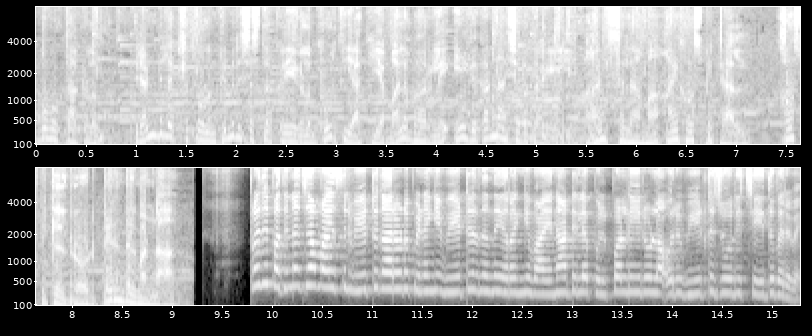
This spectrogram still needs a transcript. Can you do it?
ഉപഭോക്താക്കളും രണ്ട് ലക്ഷത്തോളം തിമിര ശസ്ത്രക്രിയകളും പൂർത്തിയാക്കിയ മലബാറിലെ ഏക കണ്ണാശുപത്രി ആൻസലാമ ഹൈ ഹോസ്പിറ്റൽ ഹോസ്പിറ്റൽ റോഡ് പെരിന്തൽമണ്ണ. പ്രതി പതിനഞ്ചാം വയസ്സിൽ വീട്ടുകാരോട് പിണങ്ങി വീട്ടിൽ നിന്ന് ഇറങ്ങി വയനാട്ടിലെ പുൽപ്പള്ളിയിലുള്ള ഒരു വീട്ടുജോലി ചെയ്തു വരവെ.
